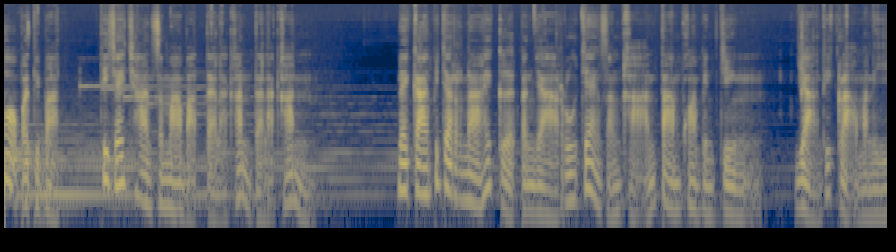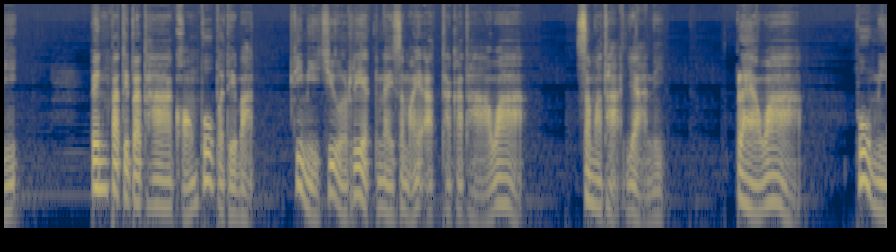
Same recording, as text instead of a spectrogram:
ข้อปฏิบัติที่ใช้ฌานสมาบัติแต่ละขั้นแต่ละขั้น ในการพิจารณาให้เกิดปัญญารู้แจ้งสังขารตามความเป็นจริง อย่างที่กล่าวมานี้ เป็นปฏิปทาของผู้ปฏิบัติที่มีชื่อเรียกในสมัยอัตถกถาว่า สมถญาณิแปลว่า ผู้มี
